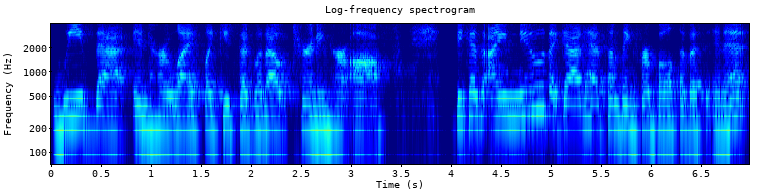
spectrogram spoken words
weave that in her life like you said without turning her off. Because i knew that god had something for both of us in it.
